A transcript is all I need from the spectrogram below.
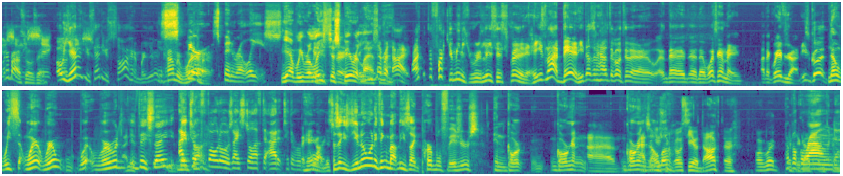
What about Jose? Oh yeah, you said you saw him, but you didn't His tell me where. spirit's been released. Yeah, we released a spirit He last never night. died. What the fuck you mean he released his spirit? He's not dead. He doesn't have to go to the the, the, the what's his name? Uh, the graveyard. He's good. No, we s- where where where, where would, did they say? I They took thought- photos. I still have to add it to the report. Hang on, report. this Disease, do you know anything about these like purple fissures in Gor- Gorgon? Um, I think you Gorgonzola? should go see a doctor. Or what? Purple Ground.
